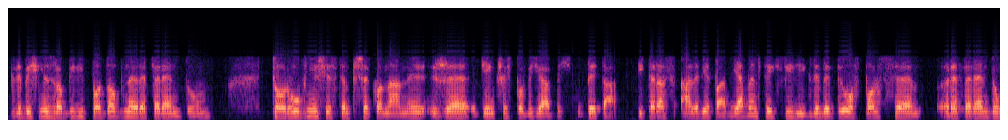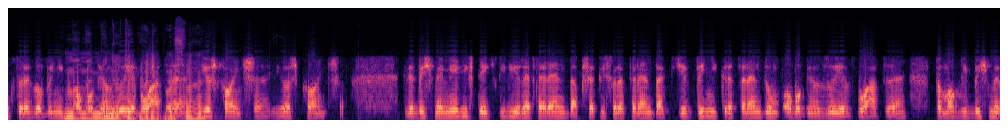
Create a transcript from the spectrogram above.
gdybyśmy zrobili podobne referendum, to również jestem przekonany, że większość powiedziałaby by tak. I teraz, ale wie pan, ja bym w tej chwili, gdyby było w Polsce referendum, którego wynik Mamy obowiązuje minutę, władzę, już kończę, już kończę. Gdybyśmy mieli w tej chwili referenda, przepis referenda, gdzie wynik referendum obowiązuje władzę, to moglibyśmy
